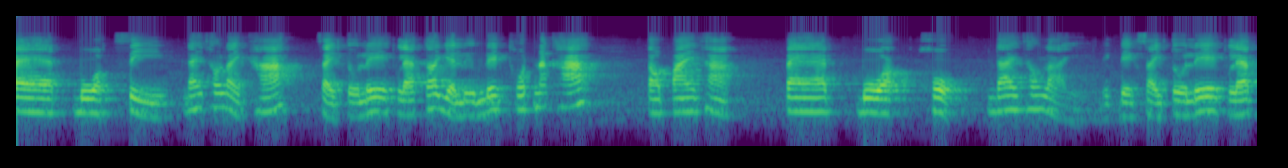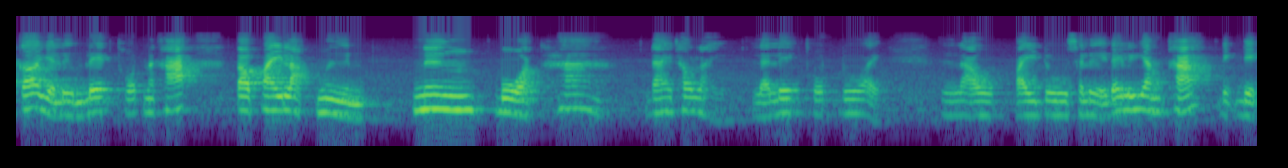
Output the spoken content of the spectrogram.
8บวก4ได้เท่าไหร่คะใส่ตัวเลขแล้วก็อย่าลืมเลขทดนะคะ ต่อไปค่ะ8บวก6ได้เท่าไหร่ เด็กๆใส่ตัวเลขแล้วก็อย่าลืมเลขทดนะคะ ต่อไปหลักหมื่น1บวก5 ได้เท่าไหร่ และเลขทดด้วย เราไปดูเฉลยได้หรือยังคะ เด็ก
